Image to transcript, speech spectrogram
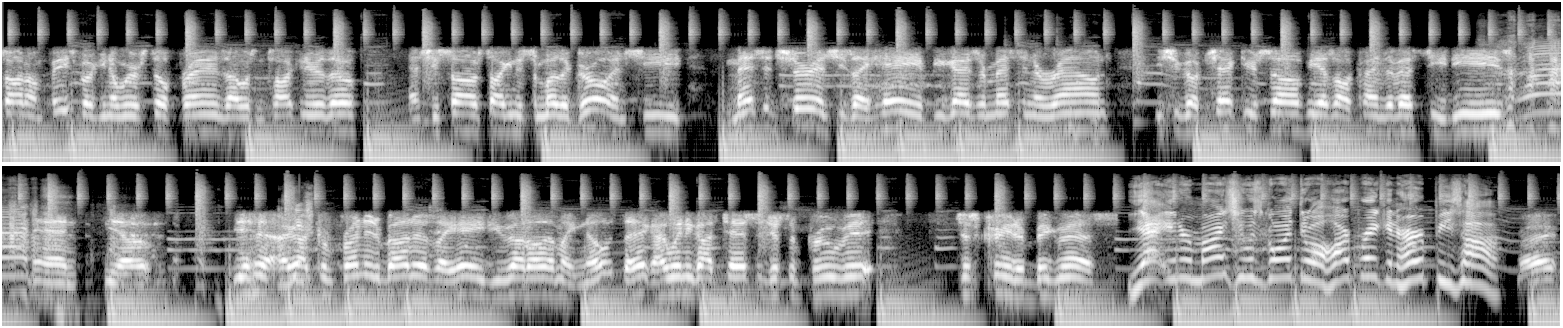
saw it on Facebook. You know, we were still friends. I wasn't talking to her though, and she saw I was talking to some other girl, and she messaged her, and she's like, "Hey, if you guys are messing around, you should go check yourself. He has all kinds of STDs." and you know. Yeah, I got confronted about it. I was like, "Hey, do you got all that?" I'm like, "No, what the heck?" I went and got tested just to prove it. Just create a big mess, Yeah, in her mind, she was going through a heartbreak and herpes, huh? right?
